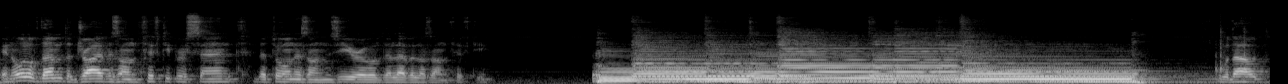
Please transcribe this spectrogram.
In all of them, the drive is on 50%, the tone is on 0, the level is on 50. Without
